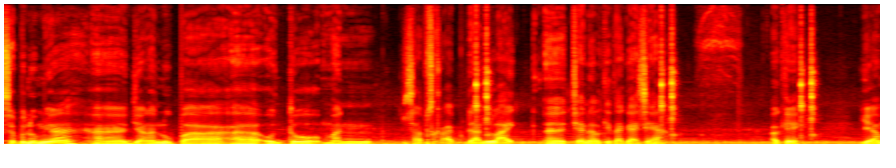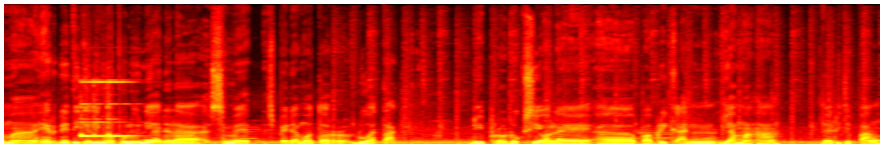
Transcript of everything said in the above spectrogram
Sebelumnya uh, jangan lupa uh, untuk men-subscribe dan like uh, channel kita guys ya. Oke. Okay. Yamaha RD 350 ini adalah sepeda motor dua tak diproduksi oleh uh, pabrikan Yamaha dari Jepang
